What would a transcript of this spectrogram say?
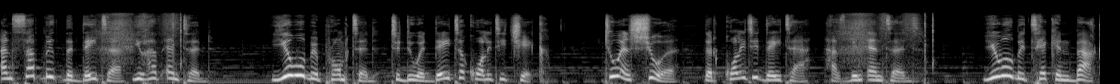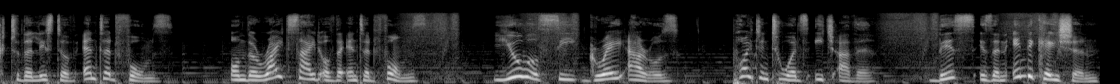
and submit the data you have entered. You will be prompted to do a data quality check to ensure that quality data has been entered. You will be taken back to the list of entered forms. On the right side of the entered forms, you will see grey arrows pointing towards each other. This is an indication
